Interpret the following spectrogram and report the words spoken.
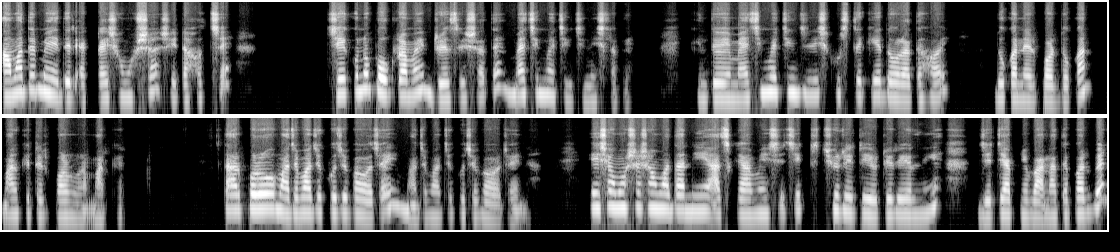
আমাদের মেয়েদের একটাই সমস্যা সেটা হচ্ছে যে কোনো প্রোগ্রামে ড্রেসের সাথে ম্যাচিং, ম্যাচিং জিনিস লাগে। কিন্তু এই ম্যাচিং, ম্যাচিং জিনিস খুঁজতে গিয়ে দৌড়াতে হয় দোকানের পর দোকান, মার্কেটের পর মার্কেট। তারপরেও মাঝে, মাঝে খুঁজে পাওয়া যায়, মাঝে, মাঝে খুঁজে পাওয়া যায় না। এই সমস্যা সমাধান নিয়ে আজকে আমি এসেছি একটি চুড়ি টিউটোরিয়াল নিয়ে যেটি আপনি বানাতে পারবেন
